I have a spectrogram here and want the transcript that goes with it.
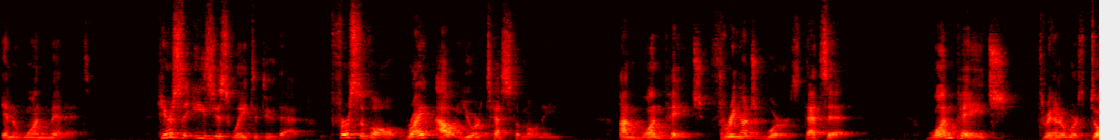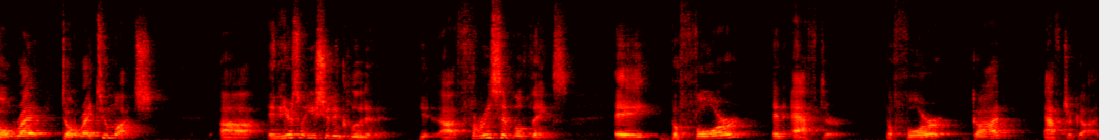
in one minute? Here's the easiest way to do that. First of all, write out your testimony on one page, 300 words. That's it. One page, 300 words. Don't write, don't write too much. Uh, and here's what you should include in it. Uh, three simple things. A before and after. Before God, after God.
